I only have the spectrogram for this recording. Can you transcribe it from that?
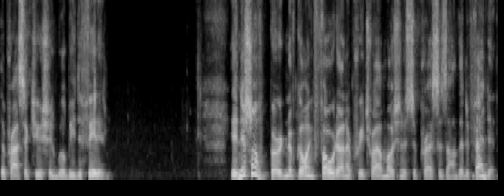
the prosecution will be defeated. The initial burden of going forward on a pretrial motion to suppress is on the defendant,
